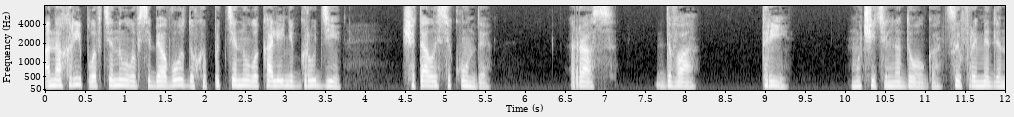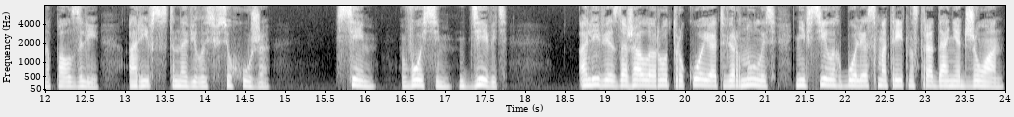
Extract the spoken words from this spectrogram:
Она хрипло втянула в себя воздух и подтянула колени к груди. Считала секунды. Раз, два, три. Мучительно долго, цифры медленно ползли, а Ривз становилось все хуже. Семь, восемь, девять. Оливия зажала рот рукой и отвернулась, не в силах более смотреть на страдания Джоан.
